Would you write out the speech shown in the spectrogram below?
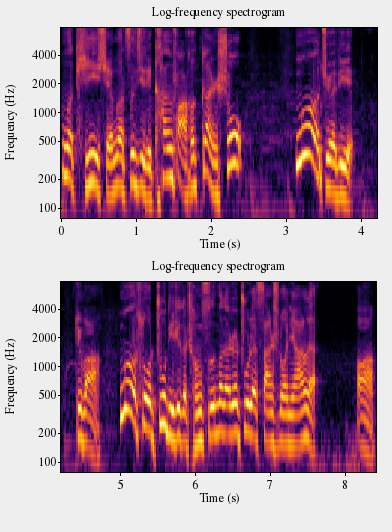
我提一些我自己的看法和感受。我觉得，对吧？我所住的这个城市，我在这住了三十多年了，啊，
